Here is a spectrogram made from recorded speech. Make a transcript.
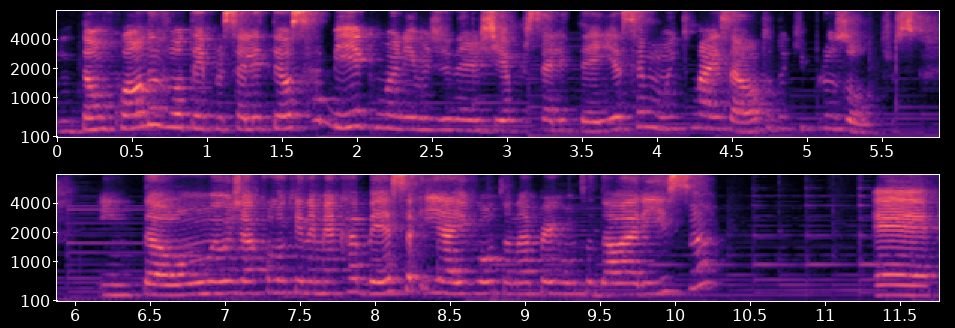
Então, quando eu voltei para o CLT, eu sabia que meu nível de energia para o CLT ia ser muito mais alto do que para os outros. Então, eu já coloquei na minha cabeça, e aí, voltando à pergunta da Larissa, é,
